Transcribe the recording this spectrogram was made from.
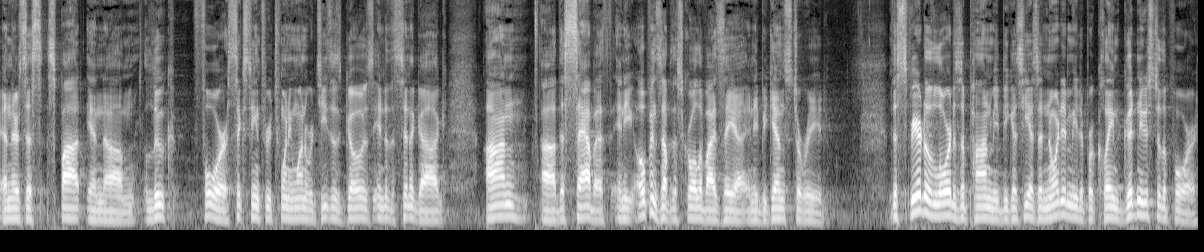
And there's this spot in um, Luke 4 16 through 21 where Jesus goes into the synagogue on uh, the Sabbath and he opens up the scroll of Isaiah and he begins to read. The Spirit of the Lord is upon me because he has anointed me to proclaim good news to the poor.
